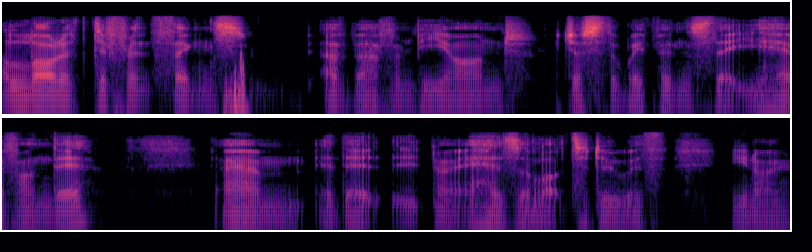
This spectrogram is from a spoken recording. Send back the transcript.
a lot of different things above and beyond just the weapons that you have on there. Um, that you know, it has a lot to do with you know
